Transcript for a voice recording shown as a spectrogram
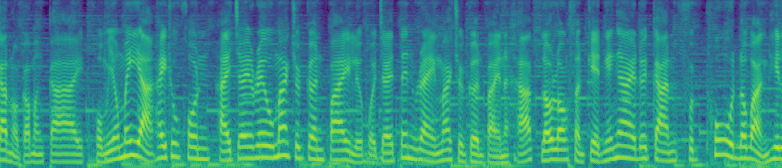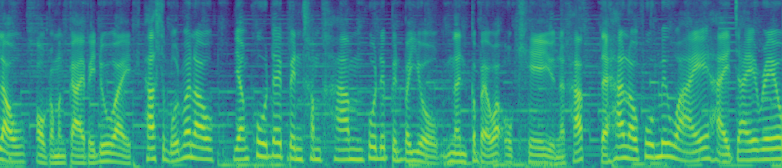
การออกกำลังกาย ผมยังไม่อยากให้ทุกคนหายใจเร็วมากจนเกินไป หรือหัวใจเต้นแรงมากจนเกินไปนะครับเราลองสังเกตง่ายๆ ด้วยการฝึกพูดระหว่างที่เราออกกำลังกายไปด้วย ถ้าสมมติว่าเรายังพูดได้เป็นคำๆพูดได้เป็นประโยค นั่นก็แปลว่าโอเคอยู่นะครับแต่ถ้าเราพูดไม่ไหวหายใจเร็ว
